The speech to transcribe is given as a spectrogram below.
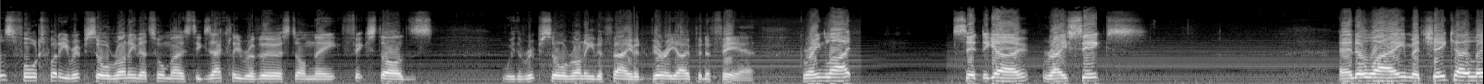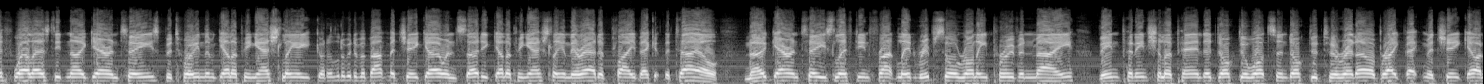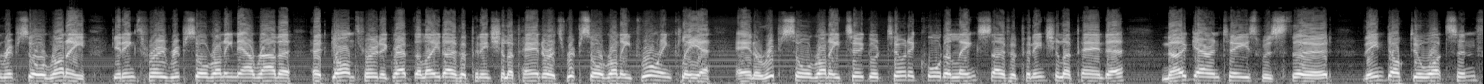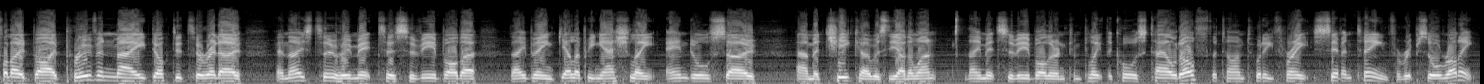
was 420 Ripsaw Ronnie. That's almost exactly reversed on the fixed odds with Ripsaw Ronnie the favourite. Very open affair. Green light. Set to go. Race six. And away, Machiko left well, as did No Guarantees. Between them, Galloping Ashley got a little bit of a bump, Machiko, and so did Galloping Ashley, and they're out of play back at the tail. No Guarantees left in front, led Ripsaw Ronnie, Proven May. Then Peninsula Panda, Dr. Watson, Dr. Toretto, a break back Machiko and Ripsaw Ronnie. Getting through, Ripsaw Ronnie now rather had gone through to grab the lead over Peninsula Panda. It's Ripsaw Ronnie drawing clear, and Ripsaw Ronnie two good two and a quarter lengths over Peninsula Panda. No Guarantees was third then Dr. Watson, followed by Proven May, Dr. Toretto, and those two who met to severe bother, they being Galloping Ashley and also uh, Machiko was the other one. They met severe bother and complete the course tailed off. The time 23.17 for Ripsaw Ronnie.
